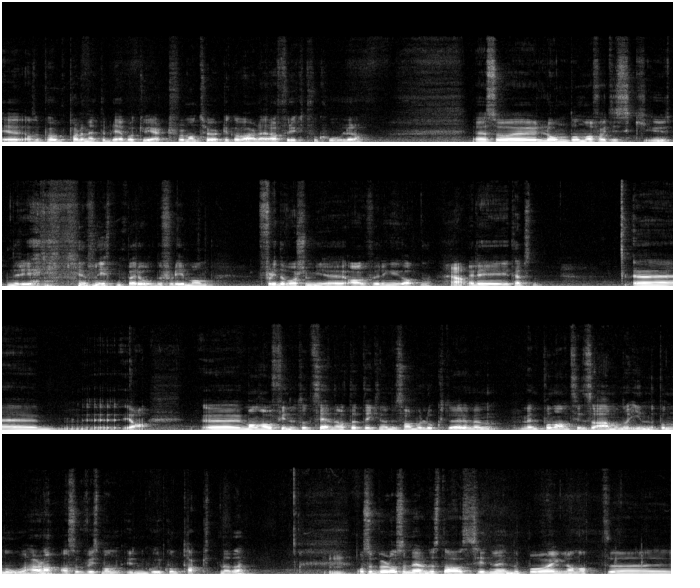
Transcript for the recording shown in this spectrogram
eh, altså, parlamentet ble evakuert, for man turte ikke å være der av frykt for kolera. Uh, Så London var faktisk uten regjering en liten periode fordi, man, fordi det var så mye avføring i gatene. Ja. Eller i Themsen. Uh, ja. Eh, man har jo funnet ut senere at dette ikke nødvendigvis har med lukt å gjøre, men, men på den annen side så er man jo inne på noe her. da, altså Hvis man unngår kontakt med det. Og så bør det også nevnes, da, siden vi er inne på England, at uh,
